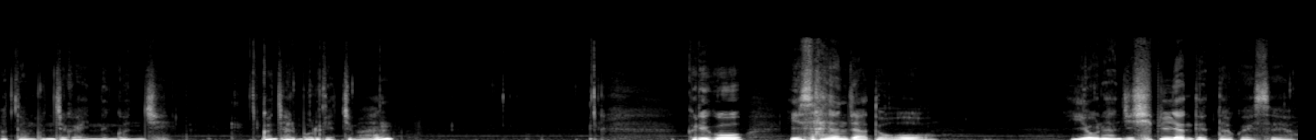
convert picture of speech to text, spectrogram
어떤 문제가 있는 건지 그건 잘 모르겠지만 그리고 이 사연자도 이혼한 지 11년 됐다고 했어요.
